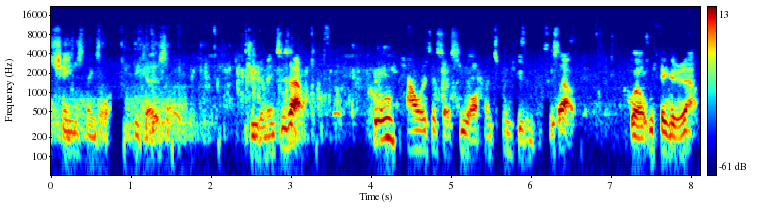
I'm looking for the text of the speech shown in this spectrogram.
changed things a lot because Judah Mintz is out. Who powers this SU offense when Judah is out? Well, we figured it out.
